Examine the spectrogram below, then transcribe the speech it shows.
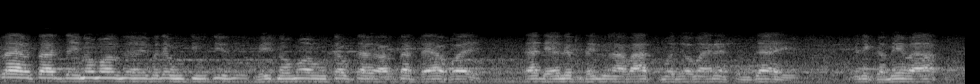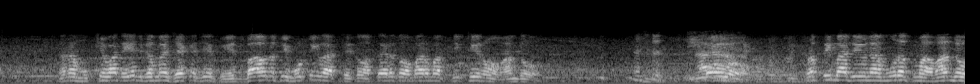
કેટલાય અવતાર જૈનોમાં બધા ઊંચી ઊંચી વૈષ્ણવમાં ઊંચા ઊંચા અવતાર થયા હોય. ત્યાં ડેવલપ થયેલું આ વાત સમજવામાં એને સમજાય. એને ગમે વાત. ના, મુખ્ય વાત એ જ ગમે છે કે જે ભેદભાવ નથી, મોટી વાત છે. તો અત્યારે તો અમારામાં તિથિનો વાંધો. પ્રતિમાજીના મુહૂર્તમાં વાંધો.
